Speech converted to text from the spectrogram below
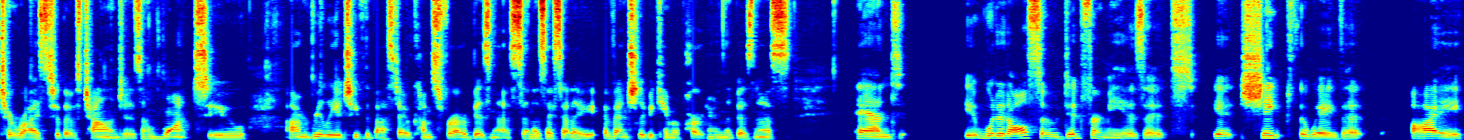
to rise to those challenges and want to um, really achieve the best outcomes for our business. And as I said, I eventually became a partner in the business. And it, what it also did for me is it it shaped the way that I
